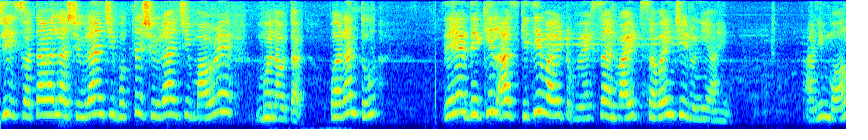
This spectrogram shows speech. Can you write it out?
जी स्वतःला शिवरायांची भक्त शिवरायांची मावळे म्हणवतात परंतु ते देखील आज किती वाईट व्यसन वाईट सवयींची ऋणी आहे. आणि मग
